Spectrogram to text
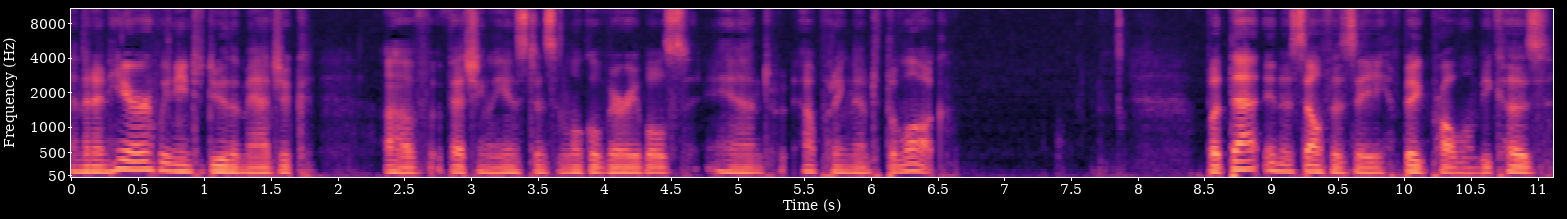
And then in here, we need to do the magic of fetching the instance and local variables and outputting them to the log. But that in itself is a big problem because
